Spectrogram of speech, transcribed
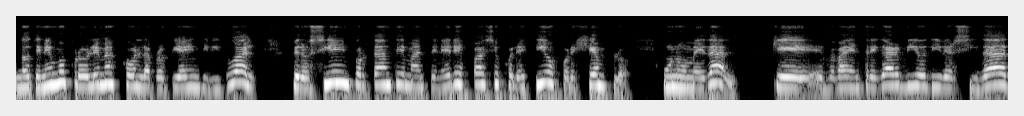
No, tenemos problemas con la propiedad individual, pero sí es importante mantener espacios colectivos, por ejemplo, un humedal que va a entregar biodiversidad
